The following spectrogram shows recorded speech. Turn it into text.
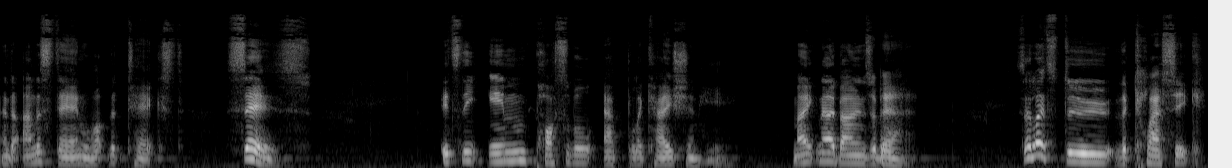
and to understand what the text says. It's the impossible application here. Make no bones about it. So let's do the classic,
